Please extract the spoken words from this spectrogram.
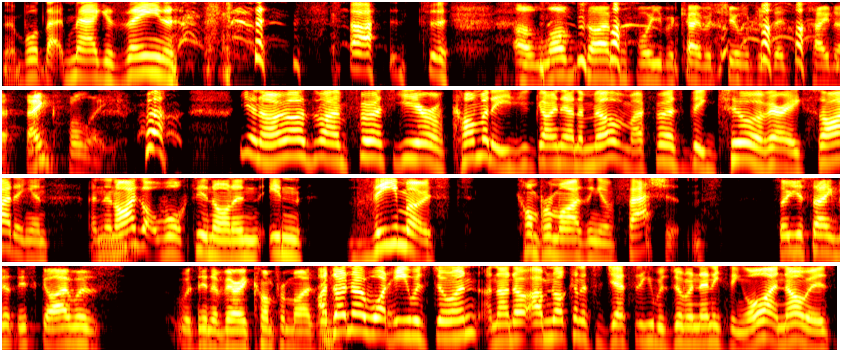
I bought that magazine and started to, a long time before you became a children's entertainer, thankfully. well, you know, it was my first year of comedy. You going down to Melbourne, my first big tour, very exciting, and and then I mm. got walked in on in in the most compromising of fashions. So you're saying that this guy was was in a very compromising. I don't know what he was doing, and I know I'm not going to suggest that he was doing anything. All I know is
